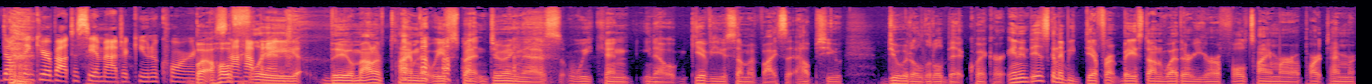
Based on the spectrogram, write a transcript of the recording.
don't think you're about to see a magic unicorn. But it's hopefully the amount of time that we've spent doing this, we can, you know, give you some advice that helps you do it a little bit quicker. And it is going to be different based on whether you're a full-timer, a part-timer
